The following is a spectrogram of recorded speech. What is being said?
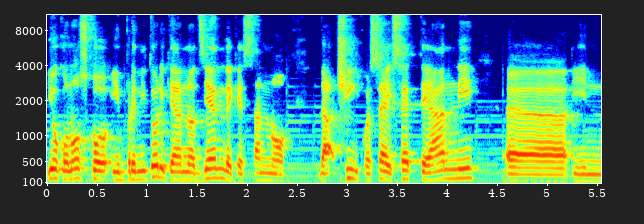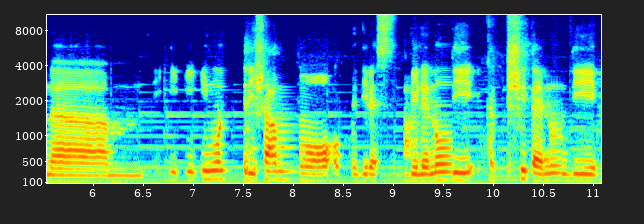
Io conosco imprenditori che hanno aziende che stanno da 5, 6, 7 anni eh, in, uh, in una diciamo come dire, stabile, non di crescita e non di,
